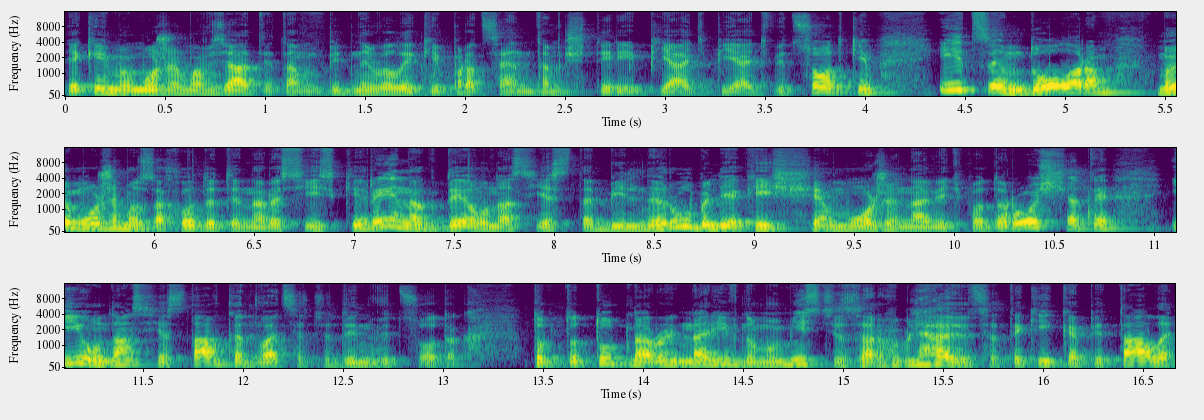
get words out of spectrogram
який ми можемо взяти там під невеликий процент, там 4-5-5%, і цим доларом ми можемо заходити на російський ринок, де у нас є стабільний рубль, який ще може навіть подорожчати, і у нас є ставка 21%. Тобто тут на, на рівному місці заробляються такі капітали,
